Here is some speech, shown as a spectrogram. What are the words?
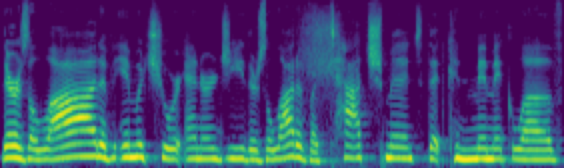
there's a lot of immature energy. There's a lot of attachment that can mimic love.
